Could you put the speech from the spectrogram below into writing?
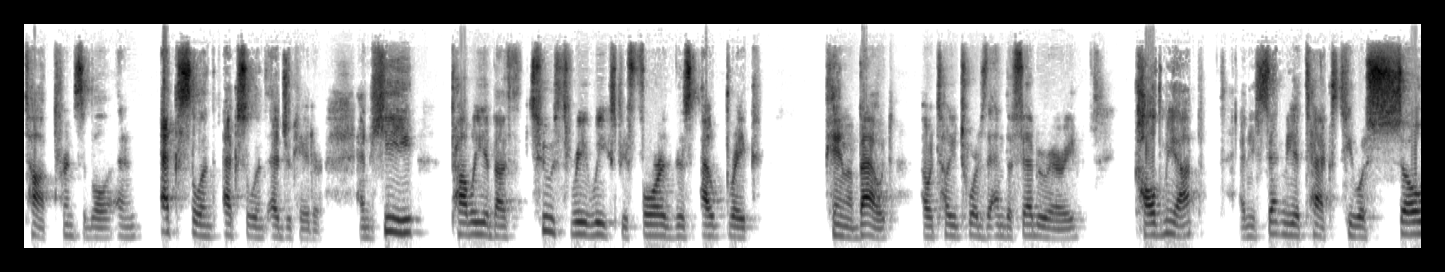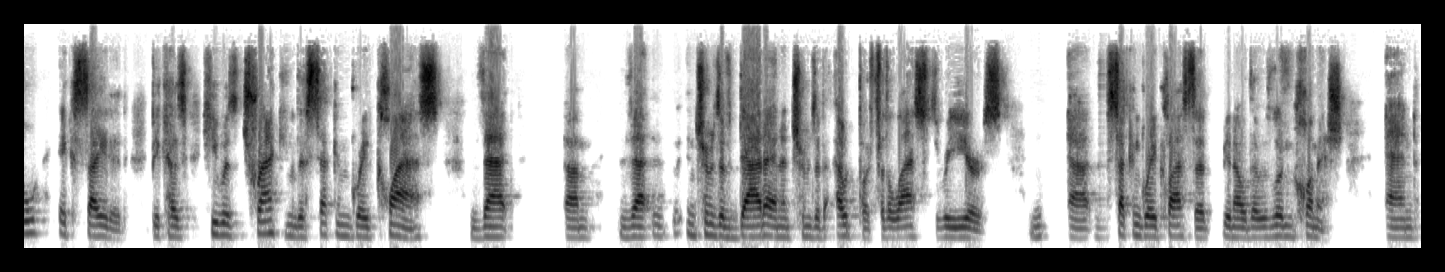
top principal and excellent, excellent educator. And he, probably about two, three weeks before this outbreak came about, I would tell you towards the end of February, called me up and he sent me a text. He was so excited because he was tracking the second grade class that, um, that in terms of data and in terms of output for the last three years. Uh, the second grade class that you know that was learning Chumash, and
